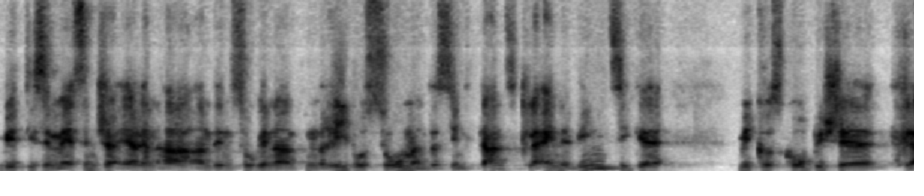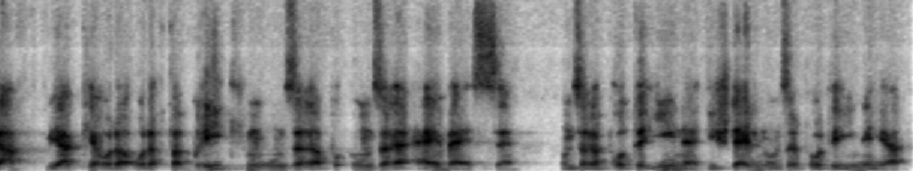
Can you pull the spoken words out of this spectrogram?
wird diese Messenger-RNA an den sogenannten Ribosomen, das sind ganz kleine, winzige mikroskopische Kraftwerke oder, oder Fabriken unserer, unserer Eiweiße, unserer Proteine, die stellen unsere Proteine her.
